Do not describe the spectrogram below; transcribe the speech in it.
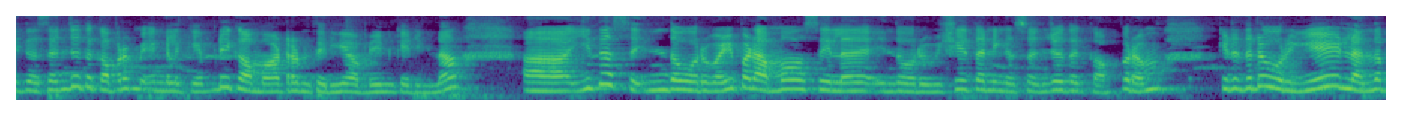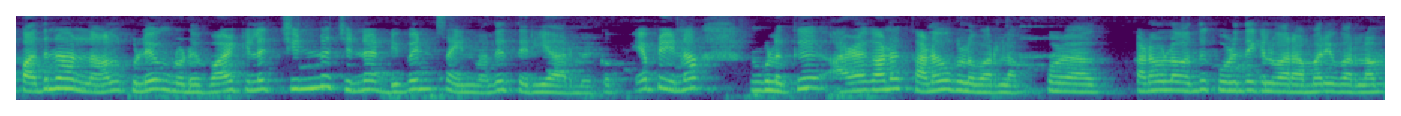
இதை செஞ்சதுக்கப்புறம் எங்களுக்கு எப்படிக்கா மாற்றம் தெரியும் அப்படின்னு கேட்டிங்கன்னா இதை இந்த ஒரு வழிபாடு அமாவாசையில் இந்த ஒரு விஷயத்த நீங்கள் செஞ்சதுக்கப்புறம் கிட்டத்தட்ட ஒரு ஏழுலேருந்து பதினாலு நாளுக்குள்ளே உங்களுடைய வாழ்க்கையில் சின்ன சின்ன டிவைன் சைன் வந்து தெரிய ஆரம்பிக்கும். எப்படின்னா உங்களுக்கு அழகான கனவுகள் வரலாம். கனவுல வந்து குழந்தைகள் வர மாதிரி வரலாம்.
